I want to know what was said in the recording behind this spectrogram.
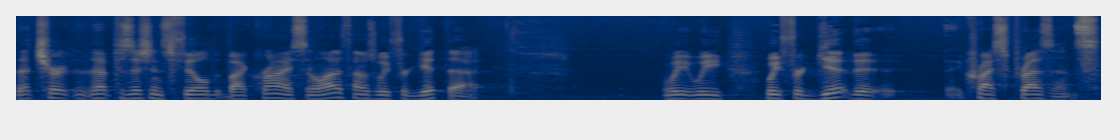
That church that position is filled by Christ, and a lot of times we forget that. We, we, we forget that Christ's presence,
